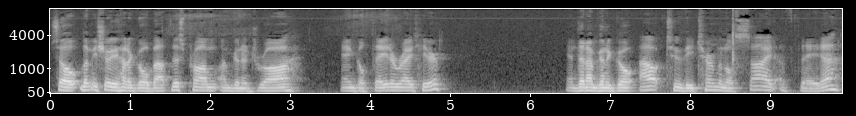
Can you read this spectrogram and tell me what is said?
So let me show you how to go about this problem. I'm going to draw angle theta right here. And then I'm going to go out to the terminal side of theta,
